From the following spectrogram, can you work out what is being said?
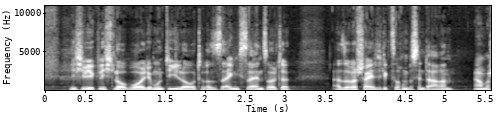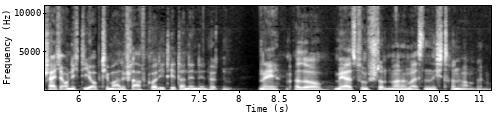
nicht wirklich Low Volume und Deload, was es eigentlich sein sollte. Also wahrscheinlich liegt es auch ein bisschen daran. Ja, wahrscheinlich auch nicht die optimale Schlafqualität dann in den Hütten. Nee, also mehr als fünf Stunden waren da meistens nicht drin.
